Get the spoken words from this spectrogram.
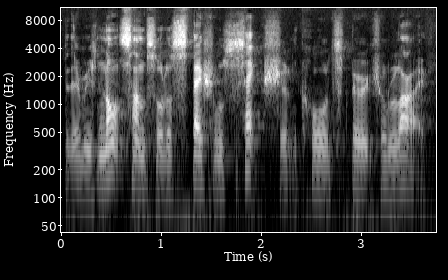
But there is not some sort of special section called spiritual life.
